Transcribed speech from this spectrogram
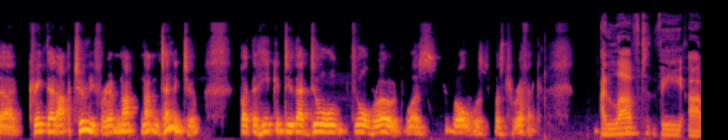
uh, create that opportunity for him, not not intending to, but that he could do that dual dual road was role was was terrific. I loved the. Uh,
